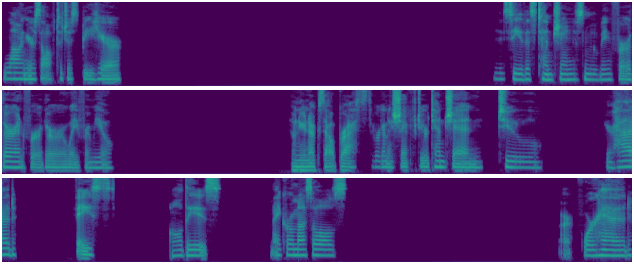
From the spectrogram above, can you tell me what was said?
allowing yourself to just be here. And see this tension is moving further and further away from you. On your next out breath, we're going to shift your attention to your head, face, all these micro muscles, our forehead.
